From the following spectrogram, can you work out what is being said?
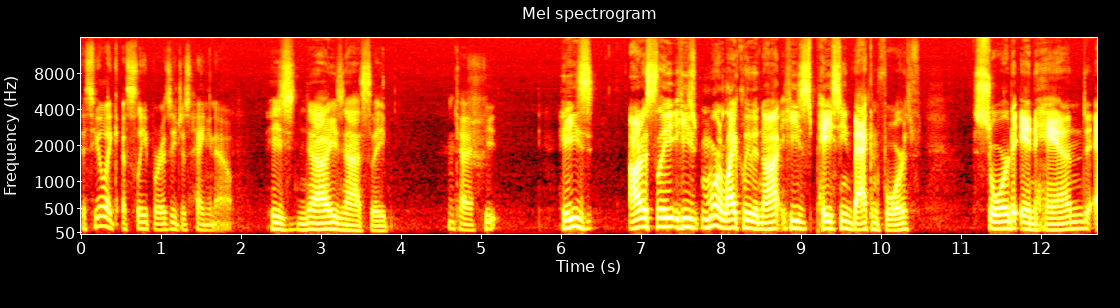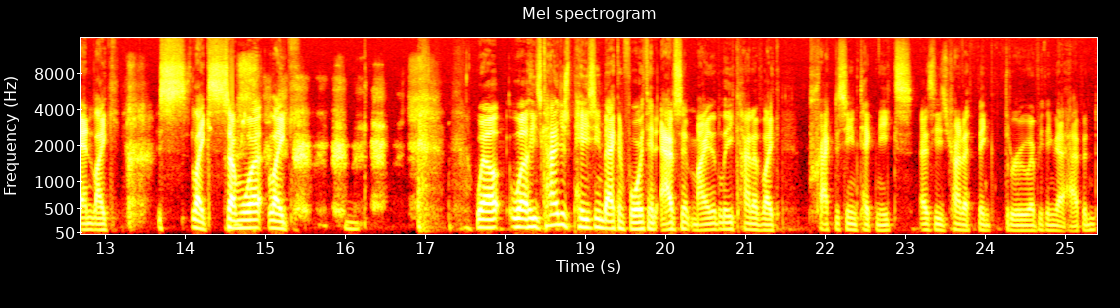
Is he like asleep or is he just hanging out? He's no, he's not asleep. Okay. He, He's honestly, he's more likely than not, he's pacing back and forth, sword in hand, and like, s- like somewhat like. Well, well, he's kind of just pacing back and forth and absent-mindedly, kind of like practicing techniques as he's trying to think through everything that happened.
